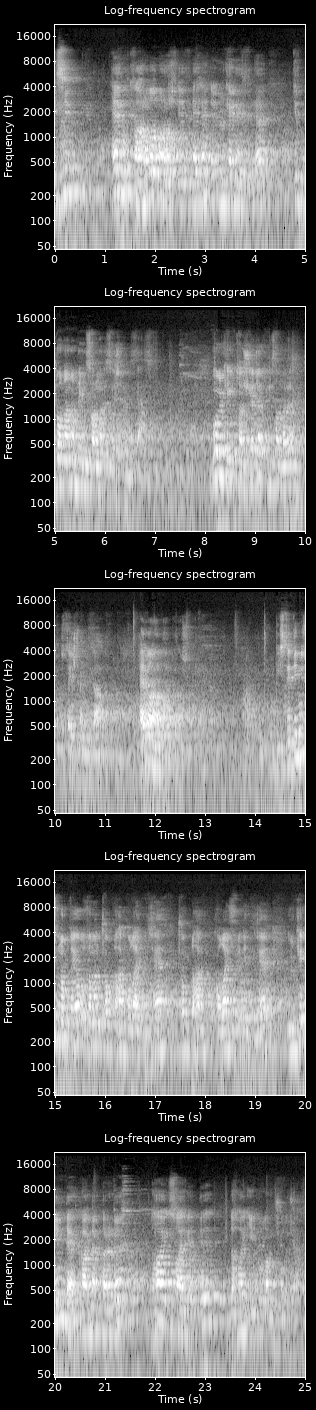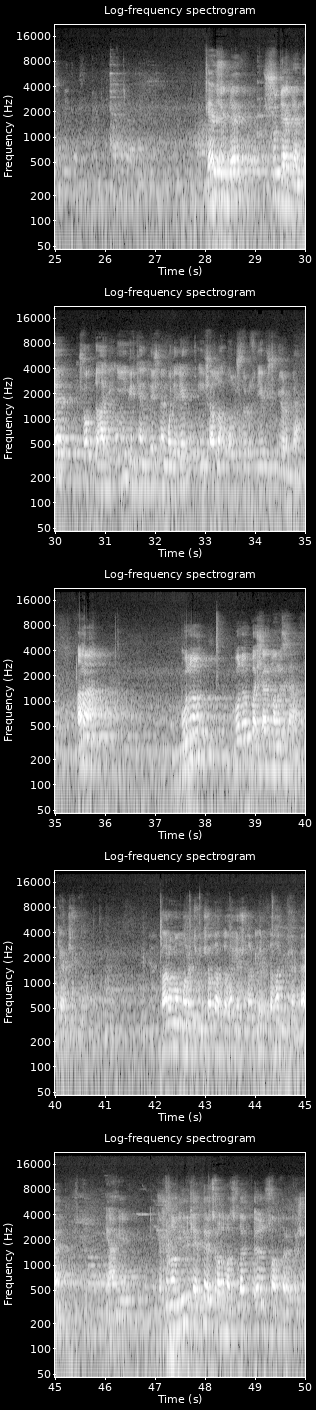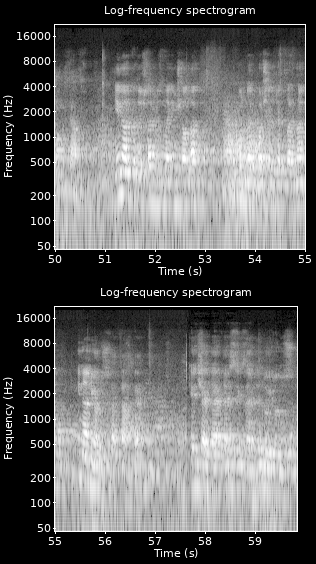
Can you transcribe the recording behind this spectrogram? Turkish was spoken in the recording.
bizim hem Kahramanmaraş nezdinde hem de ülke nezdinde donanımlı insanları seçmemiz lazım. Bu ülkeyi taşıyacak insanları seçmemiz lazım. Her alanda arkadaşlar. İstediğimiz noktaya o zaman çok daha kolay gideceğiz, çok daha kolay sürede gideceğiz. Ülkenin de kaynaklarını daha isabetli, daha iyi kullanmış olacağız. Gerçekten şu depremde çok daha bir iyi bir kentleşme modeli inşallah oluştururuz diye düşünüyorum ben. Ama bunu bunu başarmamız lazım gerçekten. Kahramanmaraş inşallah daha yaşanabilir, daha mükemmel. Yani yaşanabilir kentler sıralamasında ön saflara taşımamız lazım. Yeni arkadaşlarımızla inşallah bunları başaracaklarına inanıyoruz beraber. Geçenlerde sizler de duydunuz.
